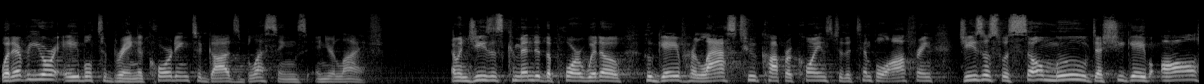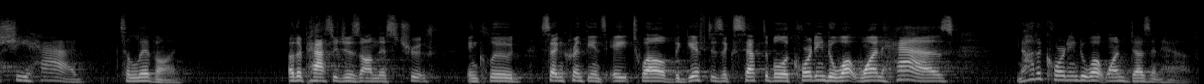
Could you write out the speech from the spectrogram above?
whatever you're able to bring according to God's blessings in your life. And when Jesus commended the poor widow who gave her last two copper coins to the temple offering, Jesus was so moved as she gave all she had to live on. Other passages on this truth include 2 Corinthians 8:12, the gift is acceptable according to what one has not according to what one doesn't have.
